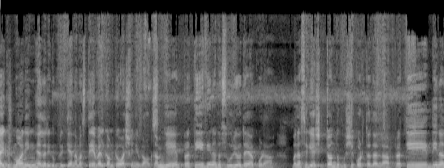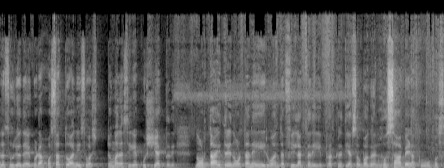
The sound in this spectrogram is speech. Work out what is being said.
ಹಾಯ್ ಗುಡ್ ಮಾರ್ನಿಂಗ್ ಎಲ್ಲರಿಗೂ ಪ್ರೀತಿಯ ನಮಸ್ತೆ. ವೆಲ್ಕಮ್ ಟು ಅಶ್ವಿನಿ ವ್ಲಾಗ್ ನಮಗೆ ಪ್ರತಿದಿನದ ಸೂರ್ಯೋದಯ ಕೂಡ ಮನಸ್ಸಿಗೆ ಎಷ್ಟೊಂದು ಖುಷಿ ಕೊಡ್ತದಲ್ಲ. ಪ್ರತಿದಿನದ ಸೂರ್ಯೋದಯ ಕೂಡ ಹೊಸತ್ತು ಅನಿಸುವಷ್ಟು ಮನಸ್ಸಿಗೆ ಖುಷಿ ಆಗ್ತದೆ. ನೋಡ್ತಾ ಇದ್ರೆ ನೋಡ್ತಾನೇ ಇರುವಂಥ ಫೀಲ್ ಆಗ್ತದೆ ಈ ಪ್ರಕೃತಿಯ ಸೊಬಗನ್ನು. ಹೊಸ ಬೆಳಕು, ಹೊಸ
